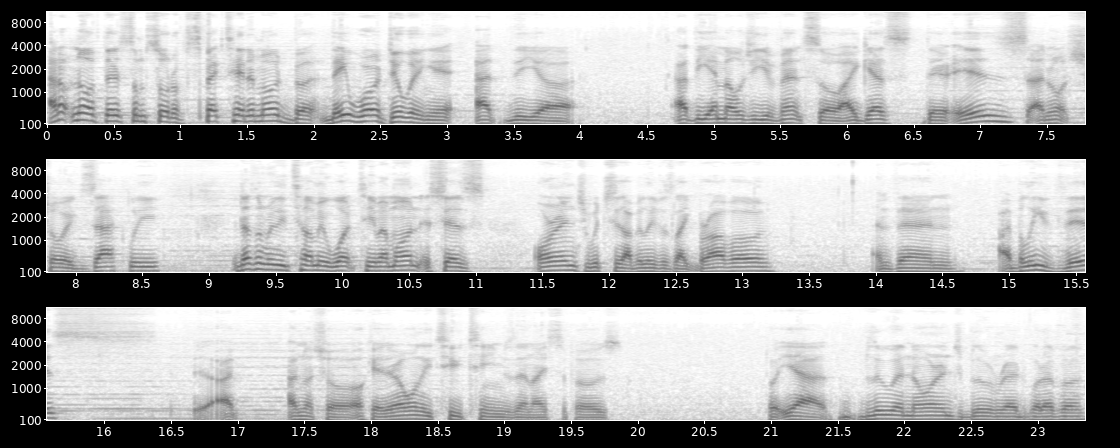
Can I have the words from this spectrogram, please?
I don't know if there's some sort of spectator mode, but they were doing it at the uh, at the MLG event, so I guess there is. I'm not sure exactly. It doesn't really tell me what team I'm on. It says orange, which I believe is like Bravo, and then I believe this. I I'm not sure. Okay, there are only two teams then, I suppose. But yeah, blue and orange, blue and red, whatever.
